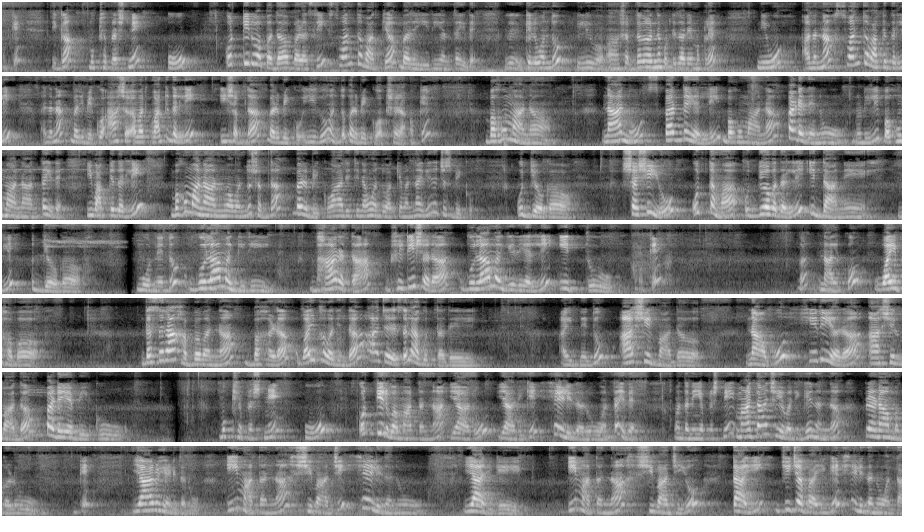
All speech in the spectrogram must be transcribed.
ಓಕೆ ಈಗ ಮುಖ್ಯ ಪ್ರಶ್ನೆ, ಉ, ಕೊಟ್ಟಿರುವ ಪದ ಬಳಸಿ ಸ್ವಂತ ವಾಕ್ಯ ಬರೆಯಿರಿ ಅಂತ ಇದೆ. ಕೆಲವೊಂದು ಇಲ್ಲಿ ಶಬ್ದಗಳನ್ನು ಕೊಟ್ಟಿದ್ದಾರೆ ಮಕ್ಕಳೇ. ನೀವು ಅದನ್ನು ಸ್ವಂತ ವಾಕ್ಯದಲ್ಲಿ ಅದನ್ನು ಬರಿಬೇಕು. ಆ ಶ ವಾಕ್ಯದಲ್ಲಿ ಈ ಶಬ್ದ ಬರಬೇಕು. ಇದು ಒಂದು ಬರಬೇಕು ಅಕ್ಷರ. ಓಕೆ ಬಹುಮಾನ. ನಾನು ಸ್ಪರ್ಧೆಯಲ್ಲಿ ಬಹುಮಾನ ಪಡೆದೆನು. ನೋಡಿ ಇಲ್ಲಿ ಬಹುಮಾನ ಅಂತ ಇದೆ. ಈ ವಾಕ್ಯದಲ್ಲಿ ಬಹುಮಾನ ಅನ್ನುವ ಒಂದು ಶಬ್ದ ಬರಬೇಕು. ಆ ರೀತಿ ನಾವು ಒಂದು ವಾಕ್ಯವನ್ನು ಇಲ್ಲಿ ರಚಿಸಬೇಕು. ಉದ್ಯೋಗ. ಶಶಿಯು ಉತ್ತಮ ಉದ್ಯೋಗದಲ್ಲಿ ಇದ್ದಾನೆ. ಇಲ್ಲಿ ಉದ್ಯೋಗ. ಮೂರನೇದು, ಗುಲಾಮಗಿರಿ. ಭಾರತ ಬ್ರಿಟಿಷರ ಗುಲಾಮಗಿರಿಯಲ್ಲಿ ಇತ್ತು. ಓಕೆ? ನಾಲ್ಕು, ವೈಭವ. ದಸರಾ ಹಬ್ಬವನ್ನು ಬಹಳ ವೈಭವದಿಂದ ಆಚರಿಸಲಾಗುತ್ತದೆ. ಐದನೇದು, ಆಶೀರ್ವಾದ. ನಾವು ಹಿರಿಯರ ಆಶೀರ್ವಾದ ಪಡೆಯಬೇಕು. ಮುಖ್ಯ ಪ್ರಶ್ನೆ ಉ ಕೊಟ್ಟಿರುವ ಮಾತನ್ನು ಯಾರು, ಯಾರಿಗೆ ಹೇಳಿದರು ಅಂತ ಇದೆ. ಒಂದನೆಯ ಪ್ರಶ್ನೆ, ಮಾತಾಜಿಯವರಿಗೆ ನನ್ನ ಪ್ರಣಾಮಗಳು. ಓಕೆ ಯಾರು ಹೇಳಿದರು? ಈ ಮಾತನ್ನು ಶಿವಾಜಿ ಹೇಳಿದರು ಯಾರಿಗೆ? ಈ ಮಾತನ್ನು ಶಿವಾಜಿಯು ತಾಯಿ ಜಿಜಾಬಾಯಿಗೆ ಹೇಳಿದನು ಅಂತ.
